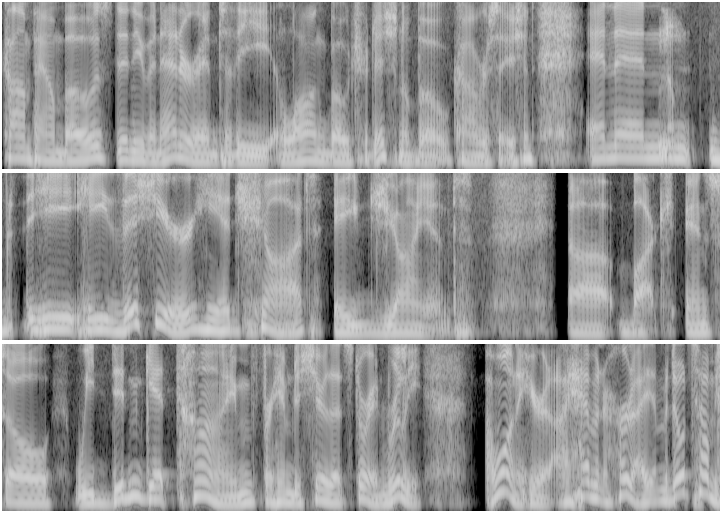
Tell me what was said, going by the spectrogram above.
compound bows. Didn't even enter into the longbow, traditional bow conversation. And then he, he, this year, he had shot a giant uh, buck. And so we didn't get time for him to share that story. And really, I want to hear it. I haven't heard it. I mean, don't tell me.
